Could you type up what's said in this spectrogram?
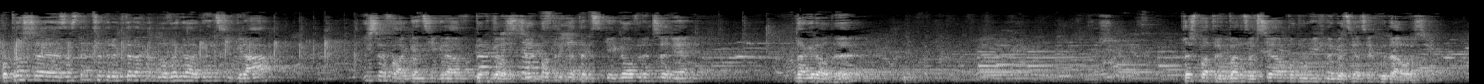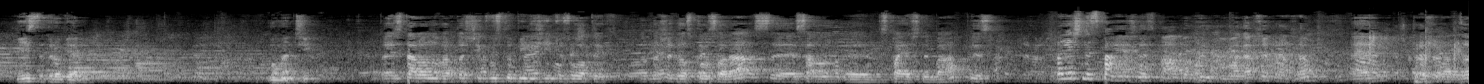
Poproszę zastępcę dyrektora handlowego agencji GRA i szefa agencji GRA w Bydgoszczy, Patryk Patryka Temskiego, o wręczenie nagrody. Też Patryk bardzo chciał, po długich negocjacjach udało się. Miejsce drugie. Momencik. To jest talon o wartości 250 zł od naszego sponsora z e, salon e, Spajeczny Ba. To jest Bajeczny spa. Spajeczny Spa, bo pan pomaga, przepraszam. E, proszę bardzo.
